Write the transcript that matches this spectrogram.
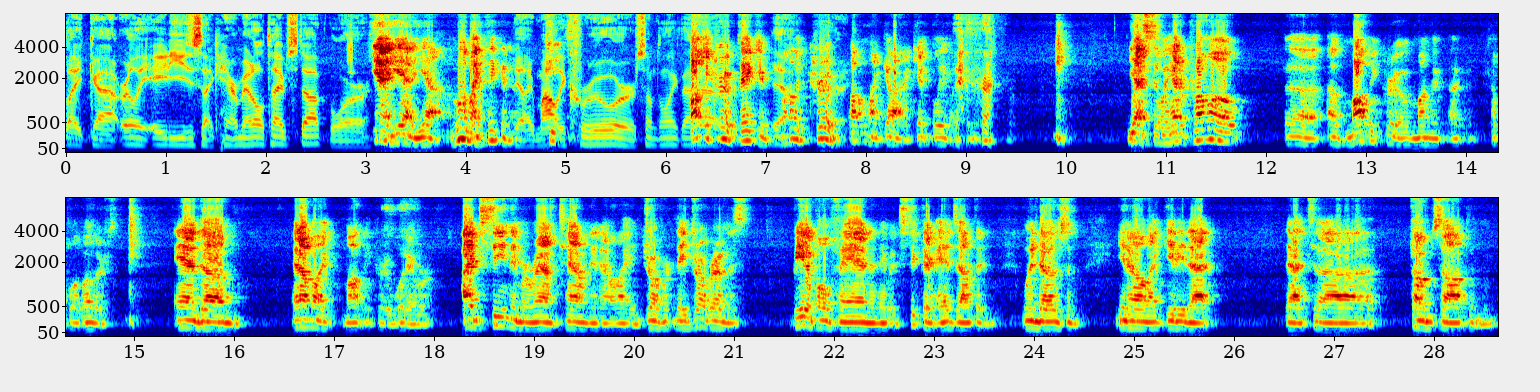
like uh, early '80s, like hair metal type stuff, or yeah, yeah, yeah. Who am I thinking of? Yeah, like Motley Crue or something like that. Motley Crue, thank you. Yeah. Motley Crue. Okay. Oh my God, I can't believe I. yes, so we had a promo uh, of Motley Crue among a, a couple of others, and um, and I'm like Motley Crue, whatever. I'd seen them around town in LA. Drove, they drove around this beat up old van, and they would stick their heads out the windows and you know like give you that that uh, thumbs up and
